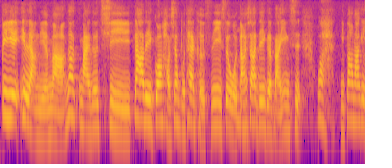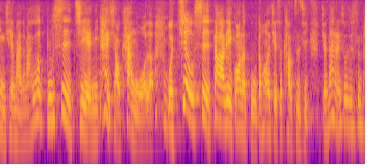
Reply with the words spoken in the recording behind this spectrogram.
毕业一两年嘛，那买得起大力光好像不太可思议，所以我当下第一个反应是：哇，你爸妈给你钱买的吗？他说不是，姐，你太小看我了，我就是大力光的股东，而且是靠自己。简单来说就是买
